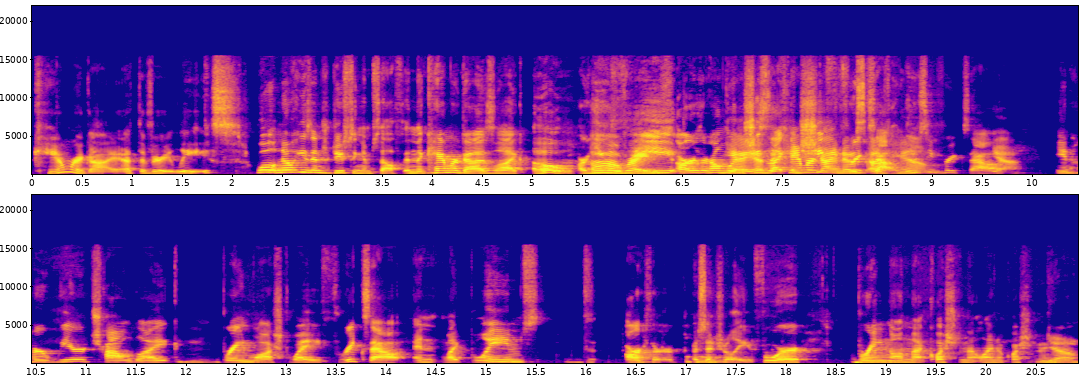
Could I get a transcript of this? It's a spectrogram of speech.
camera guy at the very least. well no he's introducing himself and the camera guy's like oh are you Oh, right. the arthur homewood Yeah, yeah, she's the like camera she guy knows freaks of out. him. lucy freaks out Yeah. In her weird childlike brainwashed way freaks out and like blames th- arthur Mhm. essentially for bringing on that question that line of questioning Yeah.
